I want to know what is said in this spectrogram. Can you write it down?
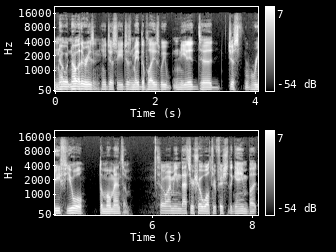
No no other reason. He just he just made the plays we needed to just refuel the momentum. So I mean, that's your Showalter Fish of the game, but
